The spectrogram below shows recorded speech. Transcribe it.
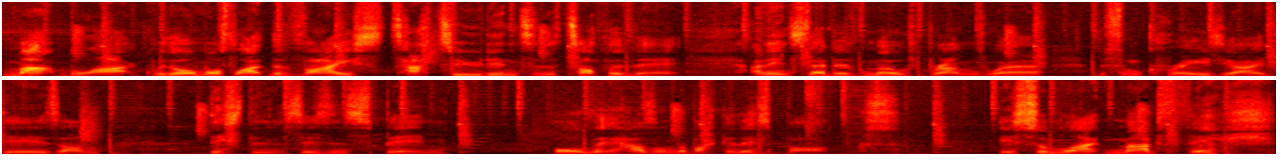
matte black with almost like the Vice tattooed into the top of it. And instead of most brands where there's some crazy ideas on distances and spin, all it has on the back of this box is some like mad fish.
